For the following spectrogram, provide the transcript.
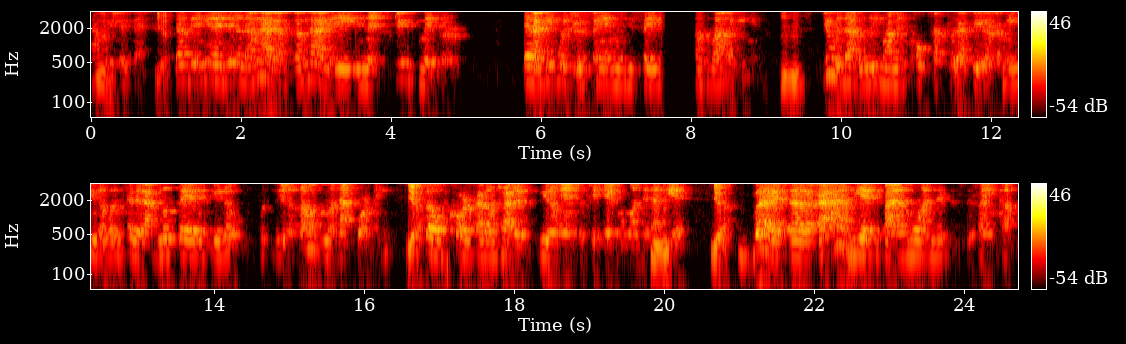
I Mhm. appreciate that. Yeah. And, I'm not, a, I'm not a, an excuse maker. And I get what you're saying when you say it comes around again. Mm-hmm. You would not believe how many quotes I put out there. I mean, you know what I'm saying, that I've looked at and, you know, you know, some of them are not for me. Yeah. So of course, I don't try to, you know, answer to everyone that I Mhm. get. Yeah. But, uh, I, I have yet to find one that is the same company.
